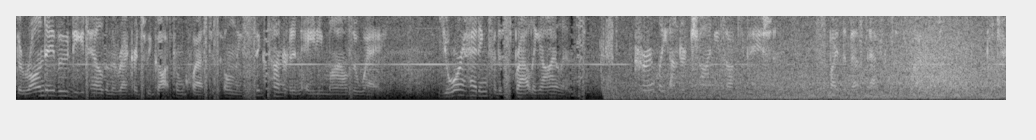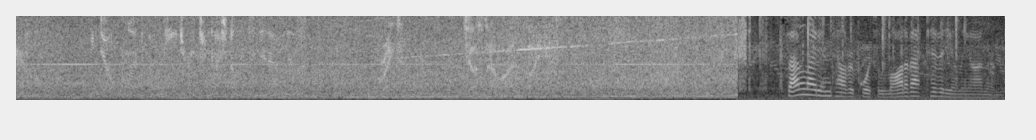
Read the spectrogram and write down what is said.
The rendezvous detailed in the records we got from Quest is only 680 miles away. You're heading for the Spratly Islands, currently under Chinese occupation, despite the best efforts of the West. Be careful. We don't want a major international incident out of this. Great. Just how I like it. Satellite intel reports a lot of activity on the island.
